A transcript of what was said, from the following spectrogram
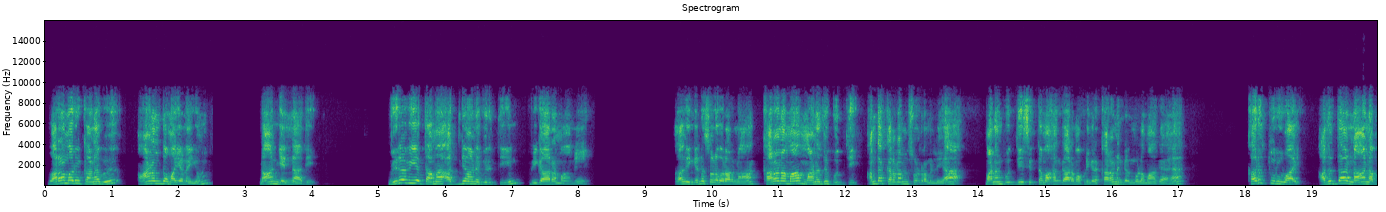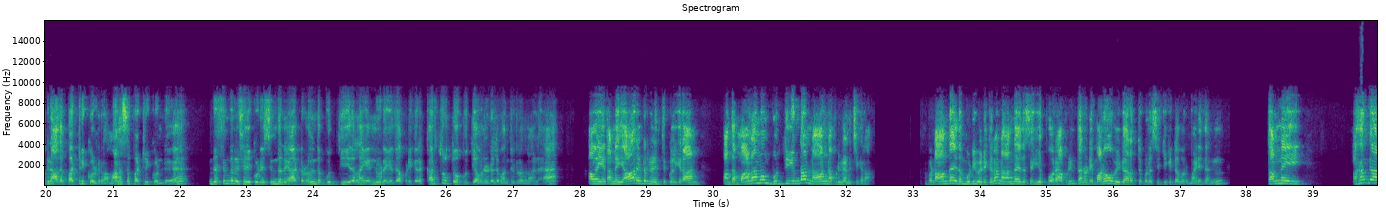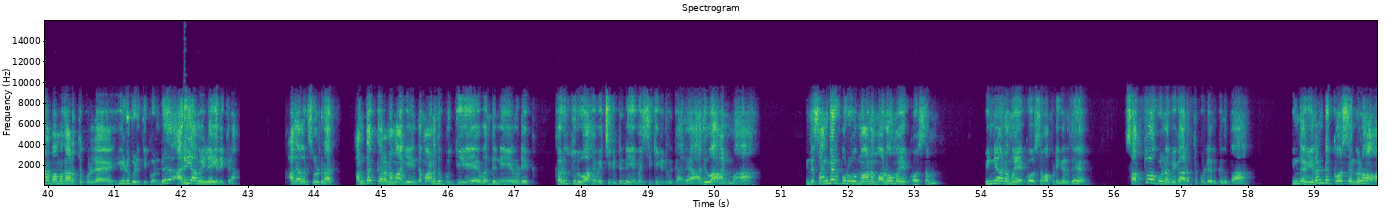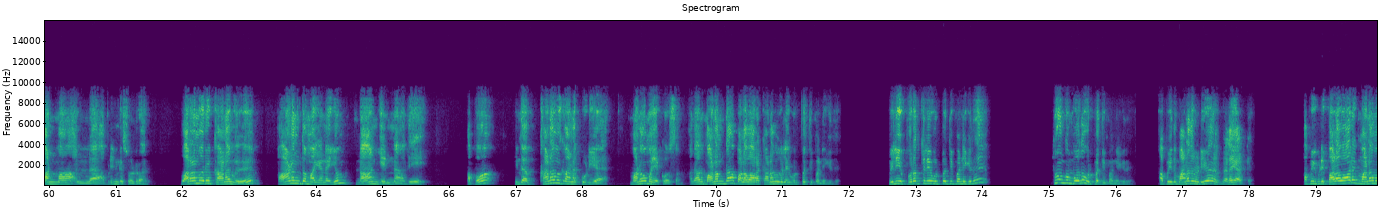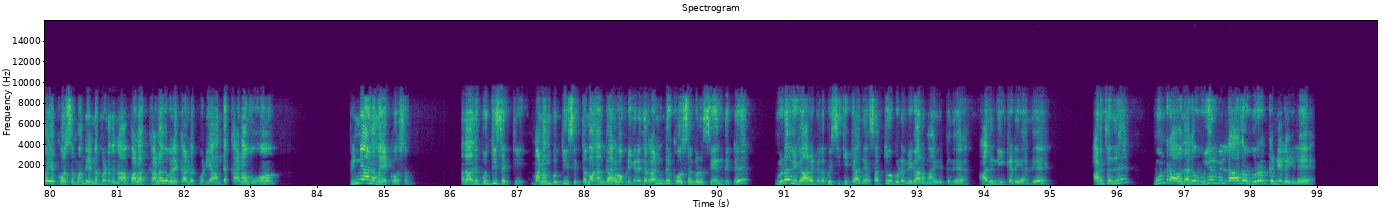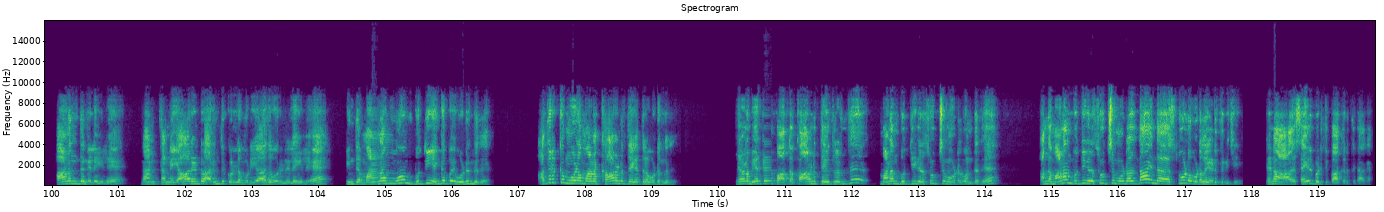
வரமறு கனவு ஆனந்தமயனையும் நான் எண்ணாதே. விரவிய தம அஜ்ஞான விருத்தியின் விகாரமாமே. அதாவது இங்க என்ன சொல்ல வர்றாருன்னா கரணமா மனது புத்தி. அந்த கரணம்னு சொல்றோம் இல்லையா? மனம் புத்தி சித்தம் அகங்காரம் அப்படிங்கிற கரணங்கள் மூலமாக கருத்துருவாய். அதுதான் நான் அப்படின்னு அதை பற்றி கொள்றான் மனசை பற்றி கொண்டு இந்த சிந்தனை செய்யக்கூடிய சிந்தனை ஆற்றலும் இந்த புத்தி இதெல்லாம் என்னுடையது அப்படிங்கிற கர்த்தத்துவ புத்தி அவனிடல வந்துடுறதுனால அவன் தன்னை யார் என்று நினைத்துக் கொள்கிறான்? அந்த மனமும் புத்தியும் தான் நான் அப்படின்னு நினைச்சுக்கிறான். இப்ப நான் தான் இதை முடிவெடுக்கிறேன் நான் தான் இதை செய்ய போறேன் அப்படின்னு தன்னுடைய மனோ விகாரத்துக்குள்ள சிக்கிக்கிட்ட ஒரு மனிதன் தன்னை அகங்கார மமகாரத்துக்குள்ள ஈடுபடுத்தி கொண்டு அறியாமையிலே இருக்கிறான். அதை அவர் சொல்றார். அந்த கரணமாகிய இந்த மனது புத்தியை வந்து நீ என்னுடைய கருத்துருவாக வச்சுக்கிட்டு நீ போய் சிக்கிக்கிட்டு இருக்காத. அதுவா ஆன்மா? இந்த சங்கற்பூர்வமான மனோமய கோஷம் விஞ்ஞானமய கோஷம் அப்படிங்கிறது சத்துவ குண விகாரத்துக்குள்ள இருக்குதுப்பா. இந்த இரண்டு கோஷங்களும் ஆன்மா அல்ல அப்படின்னு சொல்றாரு. வரமறு கனவு ஆனந்தமயனையும் நான் எண்ணாதே. அப்போ இந்த கனவு காணக்கூடிய மனோமய கோஷம். அதாவது மனம் தான் பலவார கனவுகளை உற்பத்தி பண்ணிக்குது. வெளியே புறத்திலேயே உற்பத்தி பண்ணிக்குது தூங்கும் போதும் உற்பத்தி பண்ணிக்குது. அப்போ இது மனதனுடைய விளையாட்டு. அப்ப இப்படி பலவாறு மனமய கோஷம் வந்து என்ன பண்ணுதுன்னா பல கனவுகளை கண்டக்கூடிய அந்த கனவும் விஞ்ஞானமய கோஷம். அதாவது புத்தி சக்தி மனம் புத்தி சித்தம் அகங்காரம் அப்படிங்கிற இந்த ரெண்டு கோஷங்களும் சேர்ந்துட்டு குணவிகாரங்களை போய் சிக்கிக்காத சத்துவ குண விகாரமா இருக்குது. அது நீ கிடையாது. அடுத்தது மூன்றாவதாக உயர்வில்லாத உறக்க நிலையிலே ஆனந்த நிலையிலே நான் தன்னை யார் என்று அறிந்து கொள்ள முடியாத ஒரு நிலையிலே இந்த மனமும் புத்தி எங்க போய் ஒடுங்குது? அதற்கு மூலமான காரணத்தேகத்துல ஒடுங்குது. ஏன்னா நம்ம ஏற்கனவே பார்த்தோம் காரணத்தேகத்துல இருந்து மனம் புத்திங்கிற சூட்சம உடல் வந்தது. அந்த மனம் புத்திங்கிற சூட்சம உடல் தான் இந்த ஸ்தூல உடலை எடுத்துக்கிச்சு. ஏன்னா அதை செயல்படுத்தி பாக்குறதுக்காக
